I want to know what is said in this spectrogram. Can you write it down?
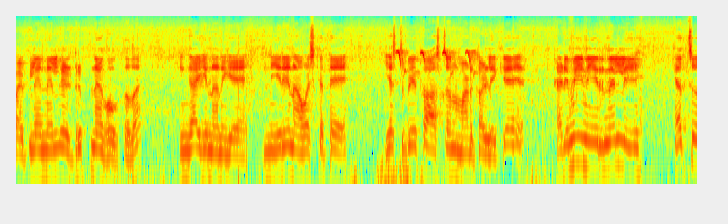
ಪೈಪ್ಲೈನಲ್ಲಿ ಡ್ರಿಪ್ನಾಗ ಹೋಗ್ತದೆ. ಹೀಗಾಗಿ ನನಗೆ ನೀರಿನ ಅವಶ್ಯಕತೆ ಎಷ್ಟು ಬೇಕೋ ಅಷ್ಟನ್ನು ಮಾಡ್ಕೊಳ್ಳಿಕ್ಕೆ ಕಡಿಮೆ ನೀರಿನಲ್ಲಿ ಹೆಚ್ಚು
